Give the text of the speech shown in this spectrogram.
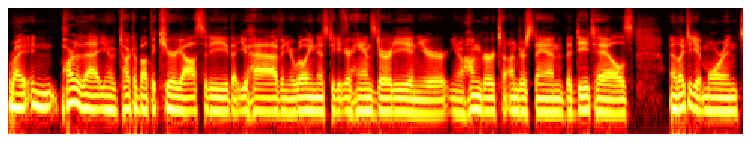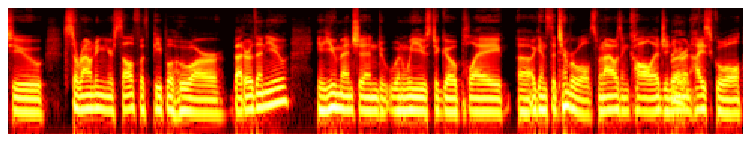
Right. And part of that, you know, talked about the curiosity that you have and your willingness to get your hands dirty and your, you know, hunger to understand the details. And I'd like to get more into surrounding yourself with people who are better than you. You mentioned when we used to go play uh, against the Timberwolves when I was in college and right. you were in high school,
